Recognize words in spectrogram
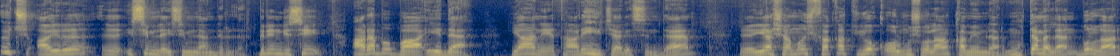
üç ayrı e, isimle isimlendirilir. Birincisi Arap-ı Baide yani tarih içerisinde e, yaşamış fakat yok olmuş olan kavimler. Muhtemelen bunlar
